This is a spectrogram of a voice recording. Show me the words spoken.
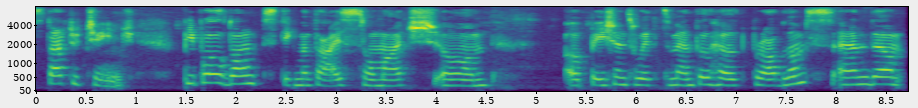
start to change. People don't stigmatize so much um, uh, patients with mental health problems, and um,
